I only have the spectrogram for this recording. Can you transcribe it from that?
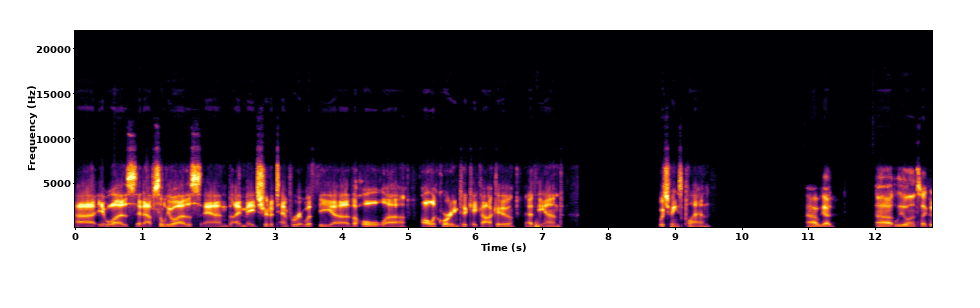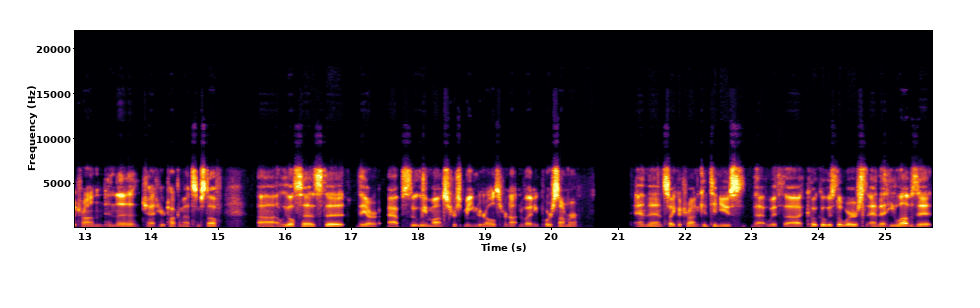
Uh, it was. It absolutely was, and I made sure to temper it with the uh, the whole uh, all according to Keikaku at the end, which means plan. Uh, we got uh, Leo and Psychotron in the chat here talking about some stuff. Uh, Leo says that they are absolutely monstrous mean girls for not inviting poor Summer. And then Psychotron continues that with uh, Coco is the worst and that he loves it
